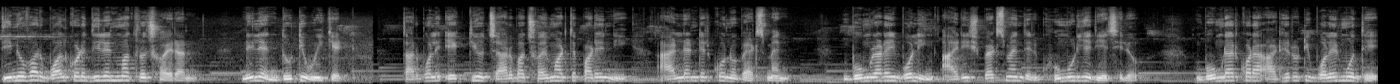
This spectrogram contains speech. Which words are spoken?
তিন ওভার বল করে দিলেন মাত্র ছয় রান। নিলেন দুটি উইকেট। তার বলে একটিও চার বা ছয় মারতে পারেননি আয়ারল্যান্ডের কোনো ব্যাটসম্যান। বুমরার এই বোলিং আইরিশ ব্যাটসম্যানদের ঘুম উড়িয়ে দিয়েছিল। বুমরার করা আঠেরোটি বলের মধ্যে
